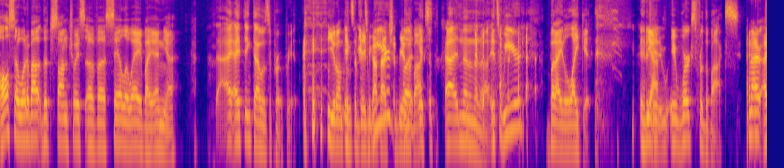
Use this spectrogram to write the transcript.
Also, what about the song choice of uh, "Sail Away" by Enya? I, I think that was appropriate. you don't think It's- the baby got back should be in the box? It's a, uh, no, no, no, no. It's weird, but I like it. It, Yeah. it, it works for the box. And I, I,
